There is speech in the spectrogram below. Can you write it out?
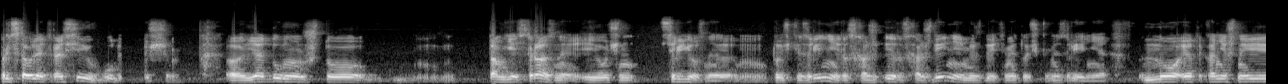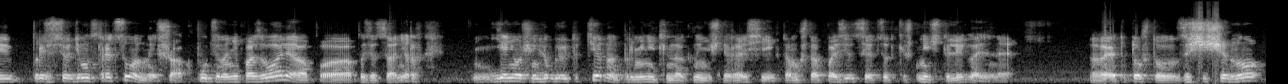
представлять Россию в будущем. Я думаю, что там есть разные и очень серьезные точки зрения и расхождения между этими точками зрения. Но это, конечно, и прежде всего демонстрационный шаг. Путина не позвали, а оппозиционеров я не очень люблю этот термин применительно к нынешней России, потому что оппозиция – это все-таки нечто легальное. Это то, что защищено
